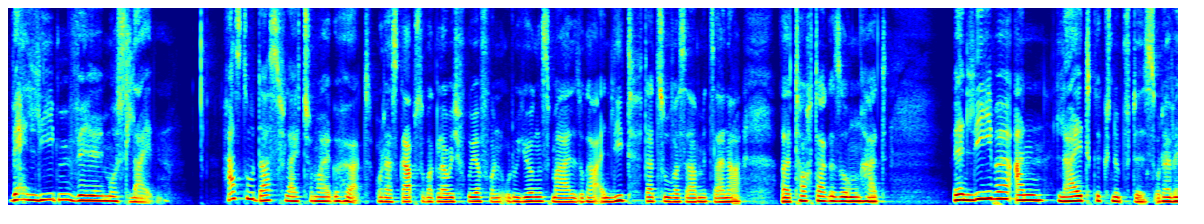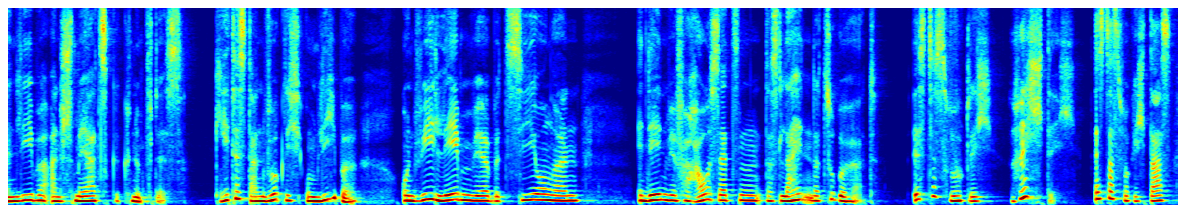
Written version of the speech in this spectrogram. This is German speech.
Wer lieben will, muss leiden. Hast du das vielleicht schon mal gehört? Oder es gab sogar, glaube ich, früher von Udo Jürgens mal sogar ein Lied dazu, was er mit seiner äh, Tochter gesungen hat. Wenn Liebe an Leid geknüpft ist oder wenn Liebe an Schmerz geknüpft ist, geht es dann wirklich um Liebe? Und wie leben wir Beziehungen, in denen wir voraussetzen, dass Leiden dazugehört? Ist es wirklich richtig? Ist das wirklich das,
